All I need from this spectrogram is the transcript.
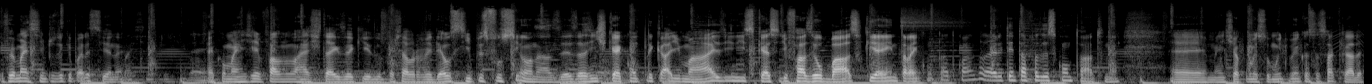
e foi mais simples do que parecia, né? Mais simples. É. é como a gente fala no hashtags aqui do Postar para Vender, o simples funciona. Às vezes a gente quer complicar demais e esquece de fazer o básico, que é entrar em contato com a galera e tentar fazer esse contato, né? É, mas a gente já começou muito bem com essa sacada.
